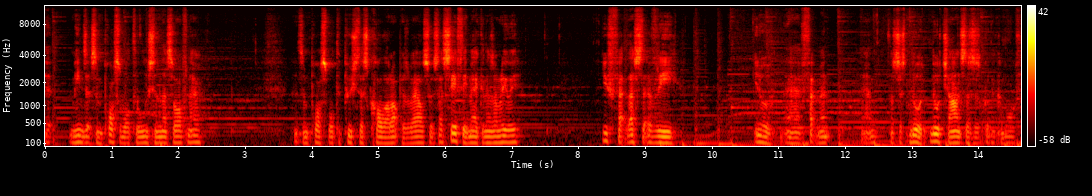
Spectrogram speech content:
it means it's impossible to loosen this off now. It's impossible to push this collar up as well, so it's a safety mechanism really. You fit this to every, you know, uh, fitment. Um, there's just no no chance this is going to come off.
